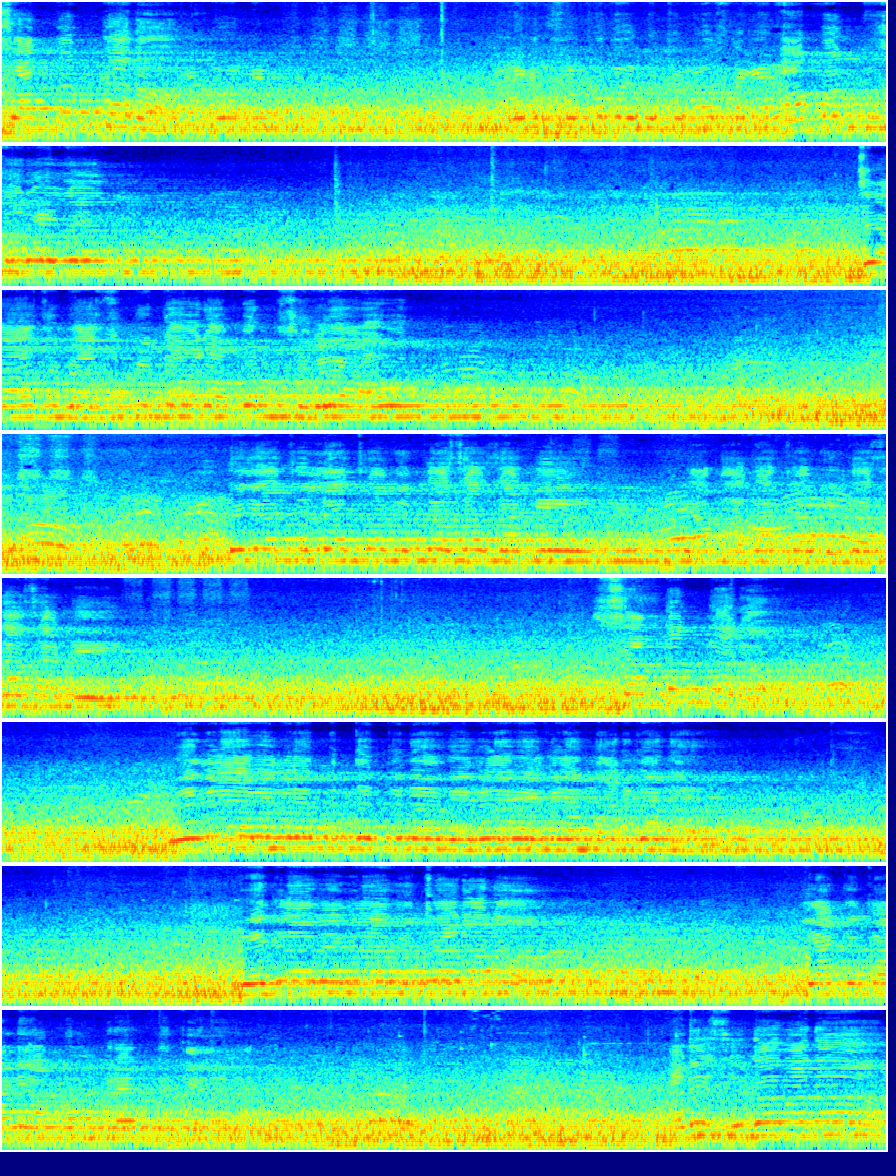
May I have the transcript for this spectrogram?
सातत्यानं आपण सर्वजण जे आज व्यासपीठावर आपण सगळे आहोत या जिल्ह्याच्या विकासासाठी या भागाच्या विकासासाठी वेगळ्या वेगळ्या पद्धतीनं वेगळ्या वेगळ्या मार्गाने वेगळ्या वेगळ्या आपण प्रयत्न केलेला आहे. आणि सुदैवानं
